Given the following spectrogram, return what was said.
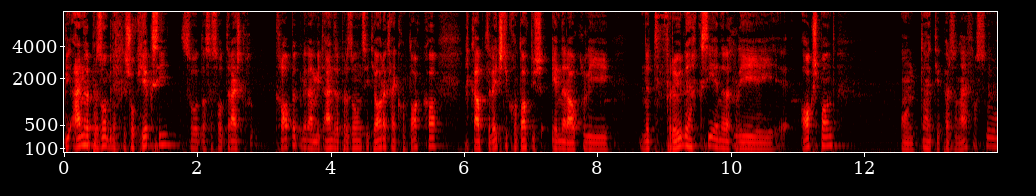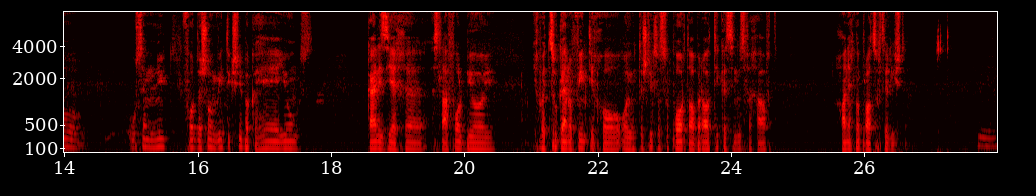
bei einer Person bin ich schockiert gewesen, so, dass es so dreist klappt. Wir haben mit einer Person seit Jahren keinen Kontakt gehabt. Ich glaube, der letzte Kontakt war eher auch ein bisschen nicht fröhlich, gewesen, eher ein bisschen angespannt. Und dann hat die Person einfach so aus dem Nichts vor der Show im Winter geschrieben, hey Jungs, geile Sache, es läuft voll bei euch. Ich würde zu gerne auf Winter kommen, euch unterstützen, supporten, aber alle Tickets sind ausverkauft. Habe ich noch Platz auf der Liste? Hm.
